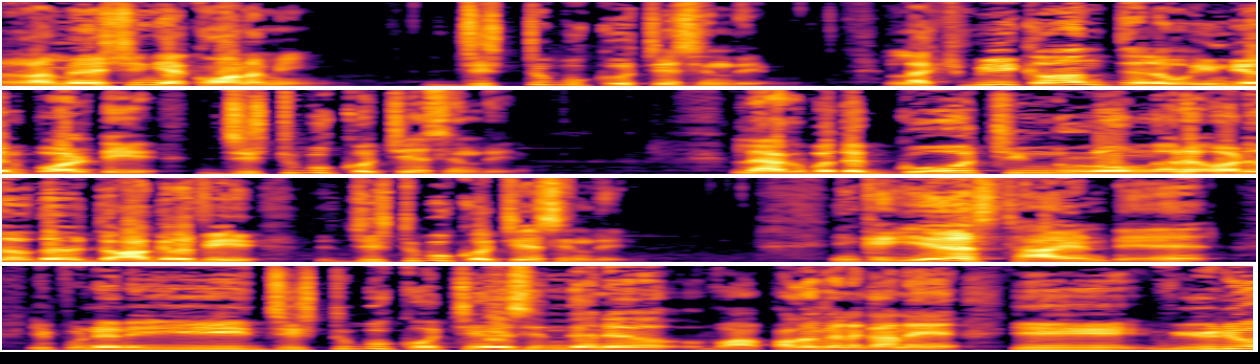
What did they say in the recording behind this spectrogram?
రమేషింగ్ ఎకానమీ జిస్ట్ బుక్ వచ్చేసింది. Laxmikanth Indian polity gist book వచ్చేసింది. లేకపోతే గో చింగ్ లోంగ్ అనే వాడి తర్వాత జాగ్రఫీ జిస్ట్ బుక్ వచ్చేసింది. ఇంకా ఏ స్థాయి అంటే ఇప్పుడు నేను ఈ జిస్ట్ బుక్ వచ్చేసింది అనే పదం వినగానే ఈ వీడియో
